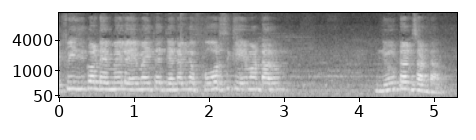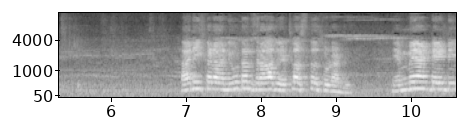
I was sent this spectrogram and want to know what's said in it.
ఎఫ్ ఈజ్ ఈక్వల్ టు ఎంఏలో ఏమైతే జనరల్గా ఫోర్స్కి ఏమంటారు? న్యూటన్స్ అంటారు. కానీ ఇక్కడ న్యూటన్స్ రాదు. ఎట్లా వస్తుందో చూడండి. ఎంఏ అంటే ఏంటి?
